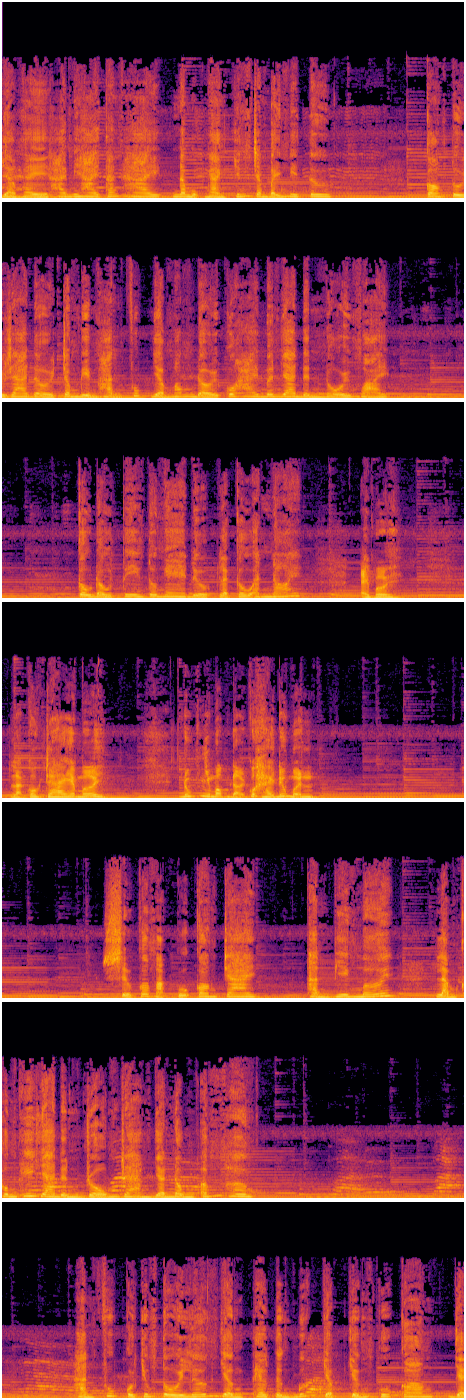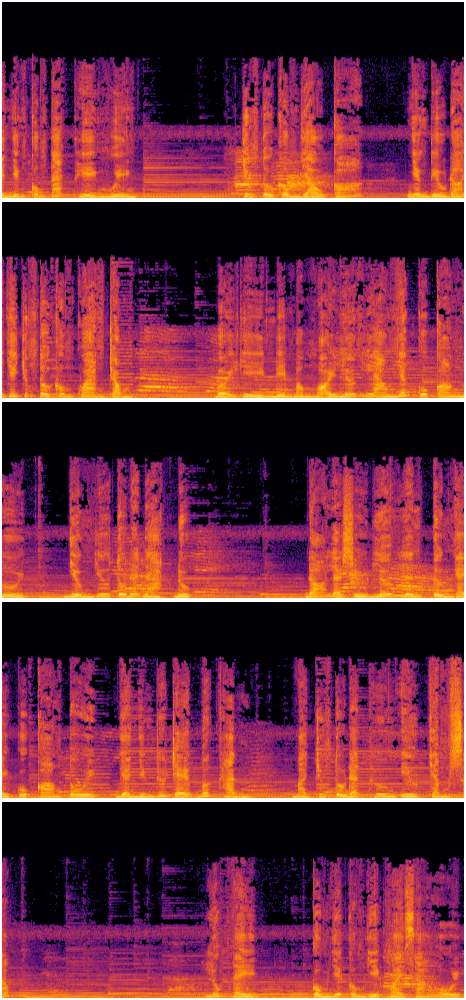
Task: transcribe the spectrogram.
Vào ngày 22 tháng 2 năm 1974, con tôi ra đời trong niềm hạnh phúc và mong đợi của hai bên gia đình nội ngoại. Câu đầu tiên tôi nghe được là câu anh nói Em ơi Là con trai em ơi Đúng như mong đợi của hai đứa mình sự có mặt của con trai, thành viên mới làm không khí gia đình rộn ràng và nồng ấm hơn. Hạnh phúc của chúng tôi lớn dần theo từng bước chập chững của con và những công tác thiện nguyện. Chúng tôi không giàu có, nhưng điều đó với chúng tôi không quan trọng. Bởi vì niềm mong mỏi lớn lao nhất của con người dường như tôi đã đạt được. Đó là sự lớn lên từng ngày của con tôi và những đứa trẻ bất hạnh mà chúng tôi đã thương yêu chăm sóc. Lúc này, cùng với công việc ngoài xã hội,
